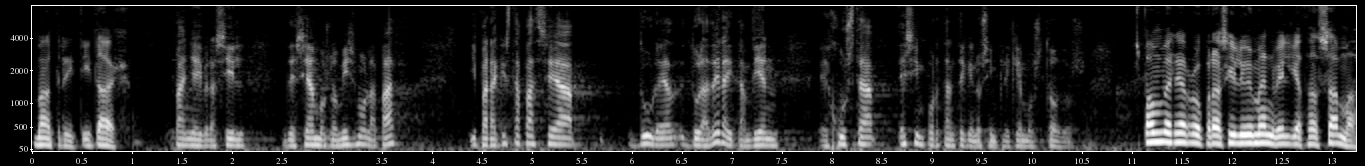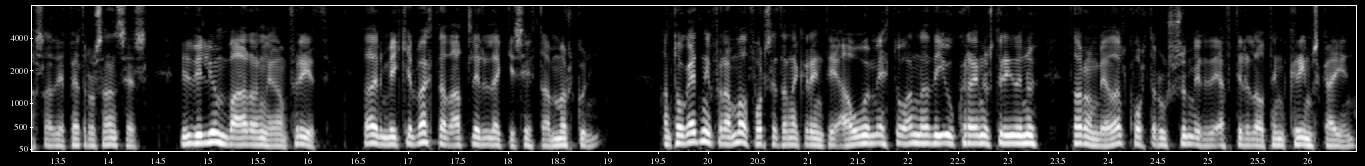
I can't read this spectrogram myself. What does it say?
Madrid í dag. España y Brasil deseamos lo mismo, la paz, y para que esta paz sea dura, duradera y también eh, justa, es importante que nos impliquemos todos. Spánverjar og Brasíliumenn vilja það sama, saði Pedro Sánchez. Við viljum varanlegan frið. Það er mikilvægt að allir leggji sitt af mörkun. Hann tók einnig fram að fórsetana greindi áum eitt og annað í Ukrænustríðinu þar á meðal hvort rússum yrði eftirláttinn Krímskægin.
